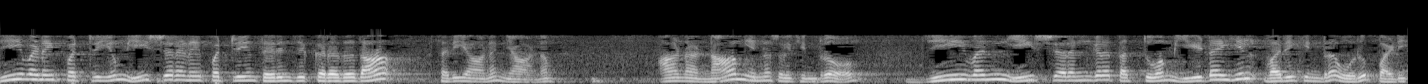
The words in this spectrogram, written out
ஜீவனை பற்றியும் ஈஸ்வரனை பற்றியும் தெரிஞ்சுக்கிறது தான் சரியான ஞானம். ஆனா நாம் என்ன சொல்கின்றோம்? ஜீவன் ஈஸ்வரங்கிற தத்துவம் இடையில் வருகின்ற ஒரு படி.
